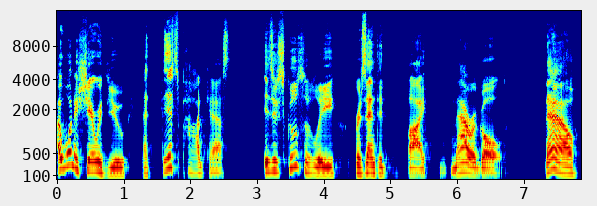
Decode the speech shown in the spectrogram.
I want to share with you that this podcast is exclusively presented by Marigold. Now,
